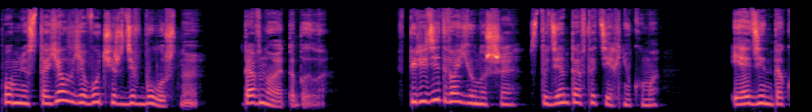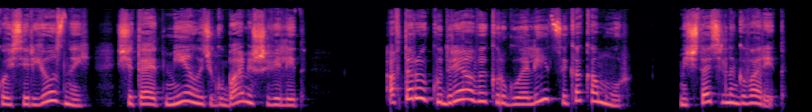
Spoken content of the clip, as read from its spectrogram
Помню, стоял я в очереди в булочную. Давно это было. Впереди два юноши, студенты автотехникума. И один такой серьезный, считает мелочь, губами шевелит, а второй кудрявый, круглолицый, как амур. Мечтательно говорит.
